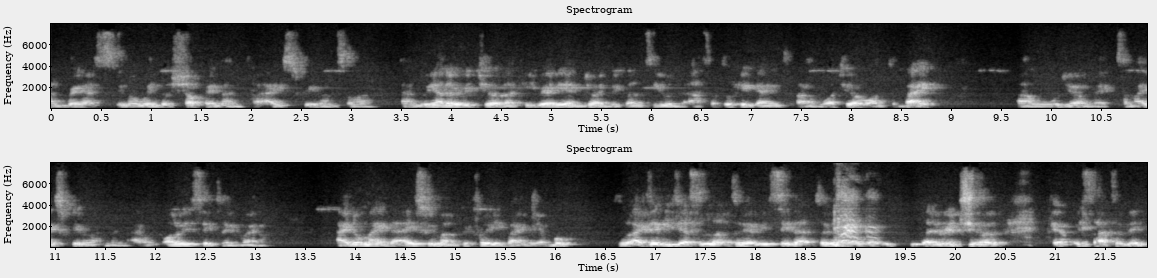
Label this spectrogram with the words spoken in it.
and bring us, you know, window shopping and ice cream and so on. And we had a ritual that he really enjoyed because he would ask us, okay, guys, um, what you want to buy? Um, would you like some ice cream? And then I would always say to him, well, I don't mind the ice cream, I prefer you buy me a book. So I think he just loved to hear me say that. It was like a, ritual every Saturday.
